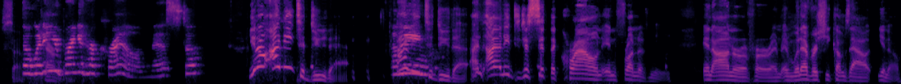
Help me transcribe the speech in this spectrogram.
So, so when are you bringing her crown, Mister? you know, I need to do that. I I, need to do that. I, I need to just sit the crown in front of me in honor of her, and, and whenever she comes out, you know,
